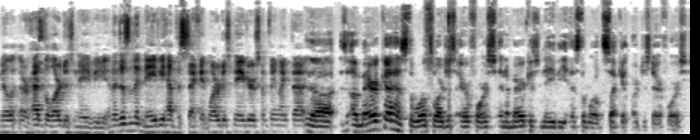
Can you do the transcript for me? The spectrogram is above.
mili- or has the largest navy, and then doesn't the Navy have the second largest navy or something like that? Uh, America has the world's largest air force, and America's navy has the world's second largest air force.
